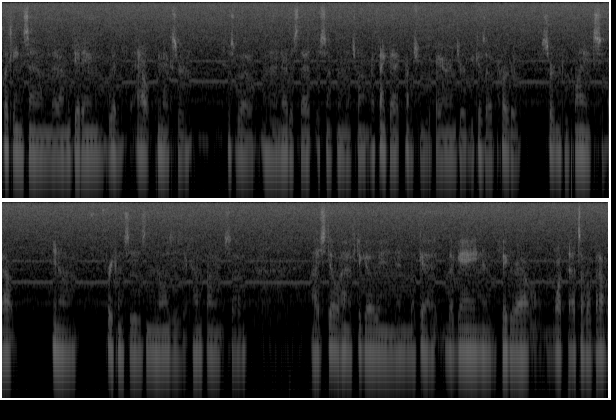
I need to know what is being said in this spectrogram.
clicking sound that I'm getting without the mixer as well. And I noticed that is something that's wrong. I think that comes from the Behringer because I've heard of certain complaints about, you know, frequencies and noises that come from it. So I still have to go in and look at the gain and figure out what that's all about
